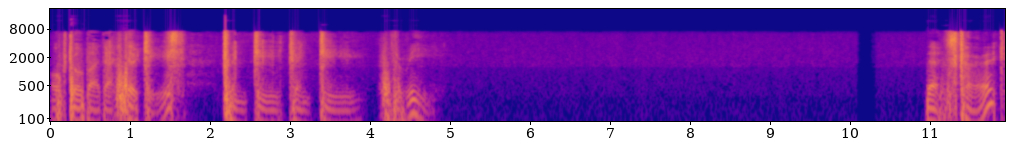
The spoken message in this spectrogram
October the 30th, 2023. The skirt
